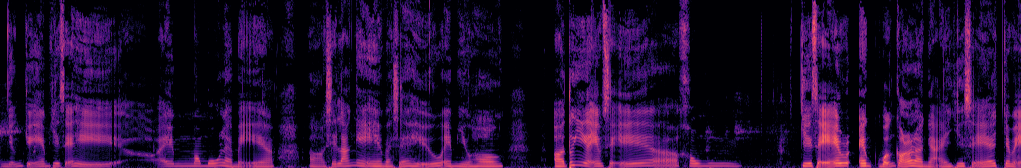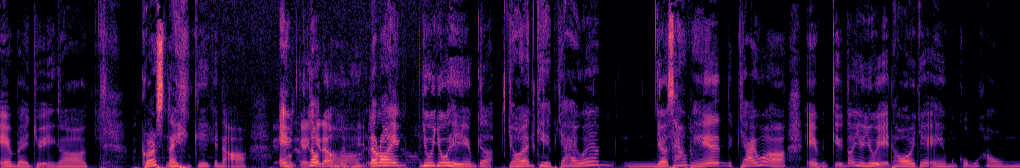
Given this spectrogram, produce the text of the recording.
những chuyện em chia sẻ thì em mong muốn là mẹ uh, sẽ lắng nghe em và sẽ hiểu em nhiều hơn. Uh, tất nhiên là em sẽ không chia sẻ em em vẫn còn rất là ngại chia sẻ cho mẹ em về chuyện uh, crush này kia cái nọ. Em okay, lâu, đó uh, mình lâu lâu em vui vui thì em kêu là trời anh kia đẹp trai quá giờ sao mẹ? Đẹp trai quá à. Em kiểu nói vui vui vậy thôi chứ em cũng không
